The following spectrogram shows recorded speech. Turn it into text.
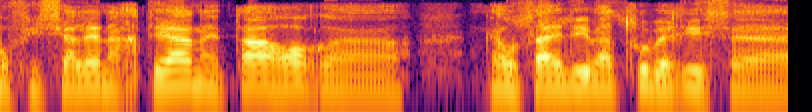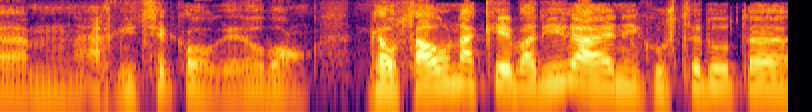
ofizialen artean, eta hor gauza heli batzu berriz eh, argitzeko, gero, bon, gauza honake badira, eh, nik uste dut, eh,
